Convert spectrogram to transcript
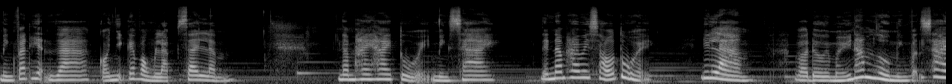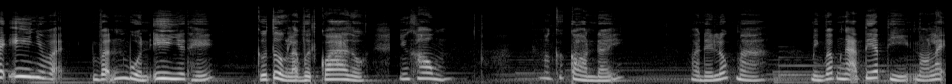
Mình phát hiện ra có những cái vòng lặp sai lầm. Năm 22 tuổi, mình sai. Đến năm 26 tuổi, đi làm. Vào đời mấy năm rồi mình vẫn sai y như vậy, vẫn buồn y như thế. Cứ tưởng là vượt qua rồi, nhưng không. Nó cứ còn đấy. Và đến lúc mà mình vấp ngã tiếp thì nó lại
